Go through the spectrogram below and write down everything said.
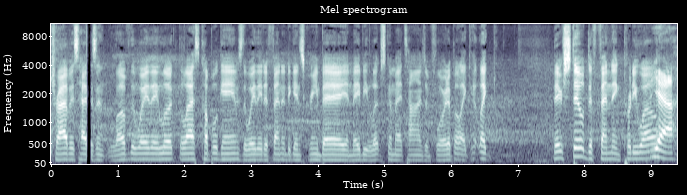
Travis hasn't loved the way they looked the last couple games, the way they defended against Green Bay and maybe Lipscomb at times in Florida, but like like they're still defending pretty well. Yeah.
